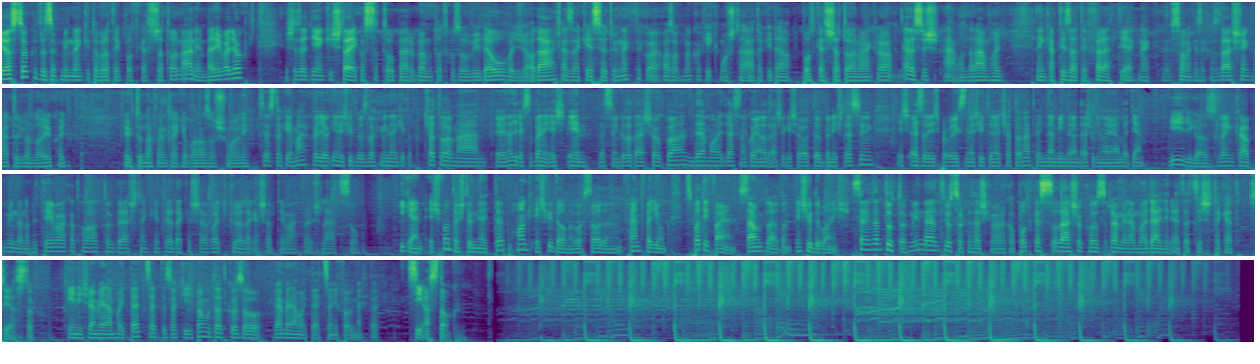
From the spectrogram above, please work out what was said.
Sziasztok, üdvözlök mindenkit a Broték Podcast csatornán, én Benni vagyok, és ez egy ilyen kis tájékoztató per bemutatkozó videó, vagy adás. Ezzel készültünk nektek azoknak, akik most találtak ide a podcast csatornánkra. Először is elmondanám, hogy inkább 16 év felettieknek szólnak ezek az adásaink, mert úgy gondoljuk, hogy ők tudnak velünk legjobban azonosulni. Sziasztok, én Márk vagyok, én is üdvözlök mindenkit a csatornán. Nagy része Benni és én leszünk az adásokban, de majd lesznek olyan adások is, ahol többen is leszünk, és ezzel is próbáljuk színesíteni a csatornát, hogy nem minden adás ugyanolyan legyen. Így igaz, leginkább mindennapi témákat hallhattok, de estenként érdekesebb vagy különlegesebb témákról is lehet szó. Igen, és fontos tudni, hogy több hang és videó megosztó oldalon fent vagyunk, Spotify-on, Soundcloud-on és YouTube-on is. Szerintem tudtok mindent, jó szórakozást kívánok a podcast adásokhoz, remélem majd elnyeri a tetszéseteket. Sziasztok! Én is remélem, hogy tetszett ez a kis bemutatkozó, remélem, hogy tetszeni fog nektek. Sziasztok!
